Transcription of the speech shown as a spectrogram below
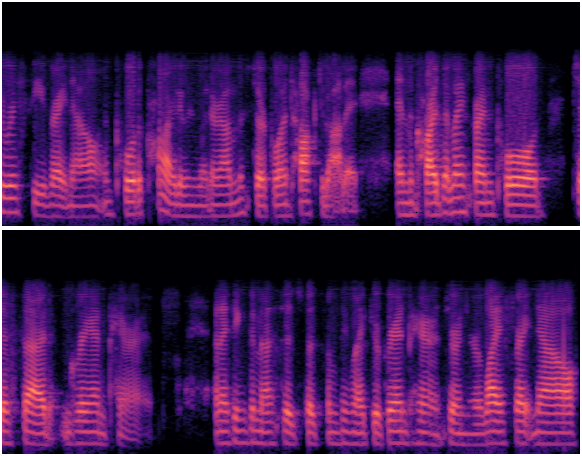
to receive right now?" and pulled a card, and we went around the circle and talked about it. And the card that my friend pulled just said grandparents. And I think the message said something like your grandparents are in your life right now.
